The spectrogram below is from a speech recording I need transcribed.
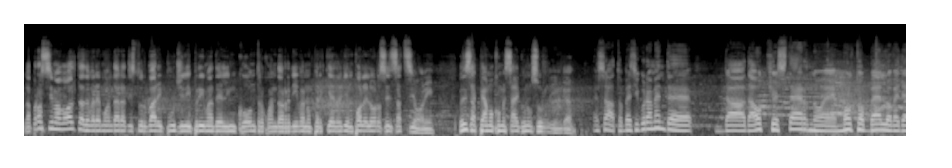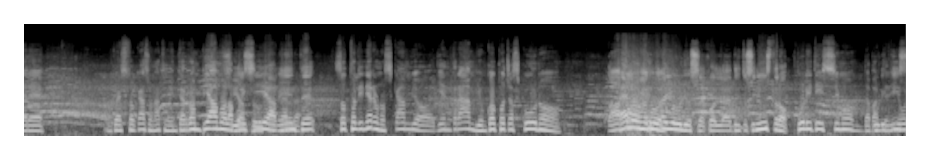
La prossima volta dovremo andare a disturbare i pugili prima dell'incontro quando arrivano per chiedergli un po' le loro sensazioni. Così sappiamo come salgono sul ring. Esatto, beh, sicuramente da, da occhio esterno è molto bello vedere. In questo caso, un attimo, interrompiamo la Sì, poesia per sottolineare uno scambio di entrambi, un colpo ciascuno. Ah, Bello entra. Julius col dritto sinistro. Pulitissimo da parte di Pulitissimo,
